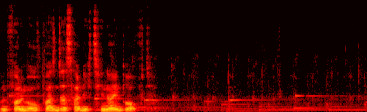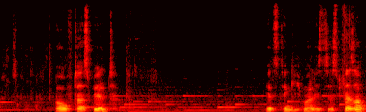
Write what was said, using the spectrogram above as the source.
Und vor allem aufpassen, dass halt nichts hineintropft. Auf das Bild. Jetzt denke ich mal, ist es besser.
